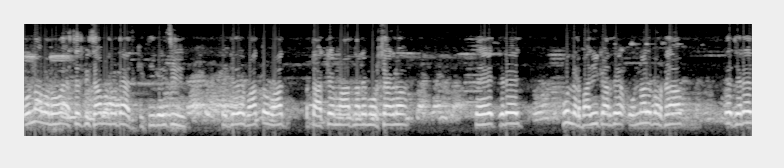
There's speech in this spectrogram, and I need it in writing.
ਉਹਨਾਂ ਵੱਲੋਂ ਐਸਐਸਪੀ ਸਾਹਿਬ ਵੱਲੋਂ ਹਦਾਇਤ ਕੀਤੀ ਗਈ ਸੀ ਕਿ ਜਿਹੜੇ ਵੱਧ ਤੋਂ ਵੱਧ ਪਟਾਕੇ ਮਾਰਨ ਵਾਲੇ ਮੋਟਰਸਾਈਕਲ ਤੇ ਜਿਹੜੇ ਹੁੱਲੜਬਾਜ਼ੀ ਕਰਦੇ ਉਹਨਾਂ ਦੇ ਬਰਖਲਾਫ ਤੇ ਜਿਹੜੇ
